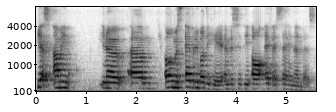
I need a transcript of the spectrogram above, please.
Yes, I mean, you know, um, almost everybody here in the city are FSA members,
